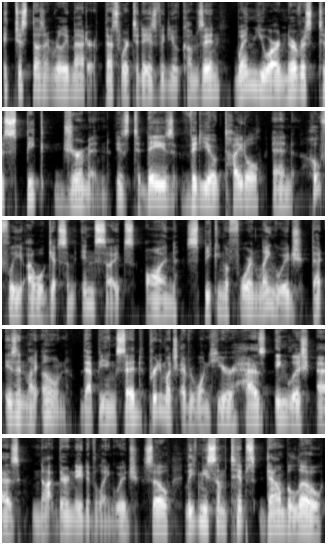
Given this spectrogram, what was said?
it just doesn't really matter. That's where today's video comes in. When you are nervous to speak German is today's video title, and hopefully I will get some insights on speaking a foreign language that isn't my own. That being said, pretty much everyone here has English as not their native language, so leave me some tips down below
